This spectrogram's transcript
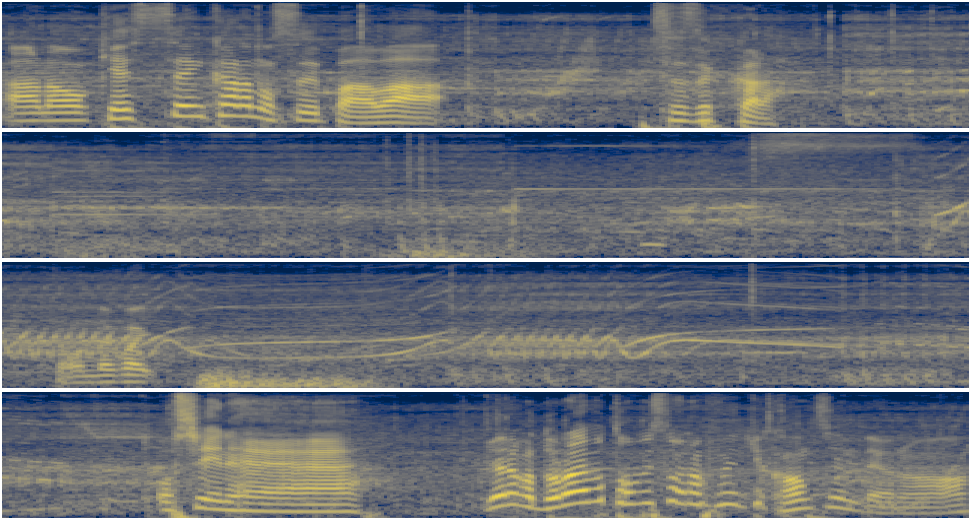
あの決戦からのスーパーは続くから。飛んでこい。惜しいね。いやなんかドライブ飛びそうな雰囲気感じるんだよな。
